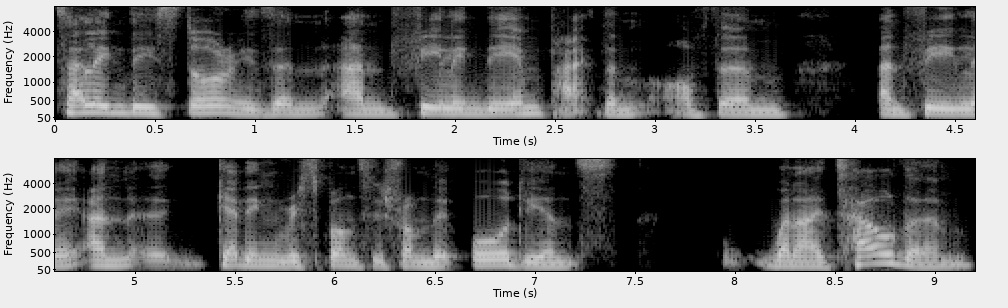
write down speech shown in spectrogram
telling these stories and and feeling the impact of them and feeling and uh, getting responses from the audience when I tell them.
